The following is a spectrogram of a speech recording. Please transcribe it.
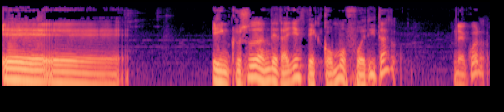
eh, e incluso dan detalles de cómo fue editado. ¿De acuerdo?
